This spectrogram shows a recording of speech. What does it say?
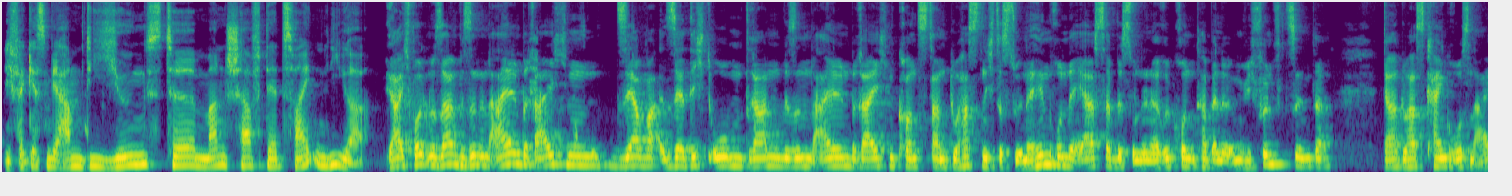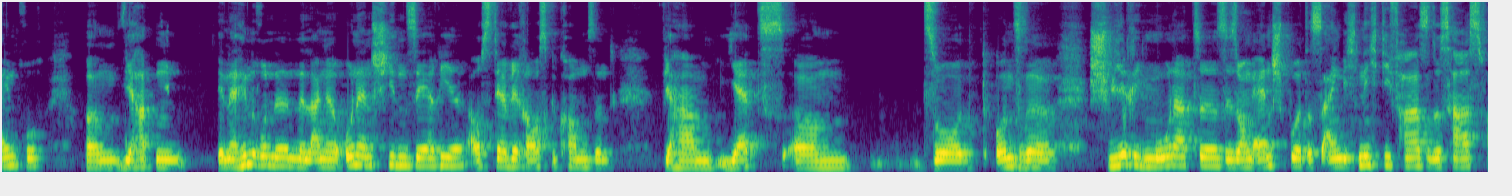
nicht vergessen, wir haben die jüngste Mannschaft der zweiten Liga. Ja, ich wollte nur sagen, wir sind in allen Bereichen sehr, sehr dicht oben dran. Wir sind in allen Bereichen konstant. Du hast nicht, dass du in der Hinrunde Erster bist und in der Rückrundentabelle irgendwie 15. Ja, du hast keinen großen Einbruch. Ähm, wir hatten in der Hinrunde eine lange Unentschieden-Serie, aus der wir rausgekommen sind. Wir haben jetzt ähm, so unsere schwierigen Monate, Saisonendspurt, ist eigentlich nicht die Phase des HSV.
